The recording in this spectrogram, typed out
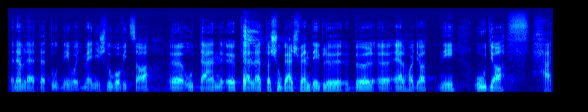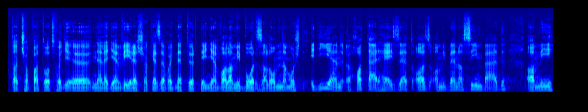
mert nem lehetett tudni, hogy mennyi slugovica után kellett a sugás vendéglőből elhagyatni úgy a hát a csapatot, hogy ne legyen véres a keze, vagy ne történjen valami borzalom. Na most egy ilyen határhelyzet az, amiben a Szimbád, a mi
